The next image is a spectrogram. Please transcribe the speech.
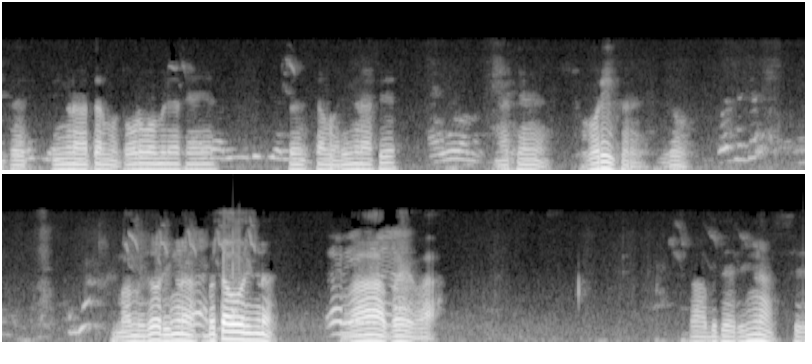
બધા રીંગણા અત્યારમાં તોડવા મળ્યા છે અહીંયા. સંસ્થામાં રીંગણા છે. નાખે અહીંયા. કરે જો. મમ્મી જો રીંગણા, બતાવો રીંગણા. વાહ ભાઈ વાહ. આ બધા રીંગણા છે.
